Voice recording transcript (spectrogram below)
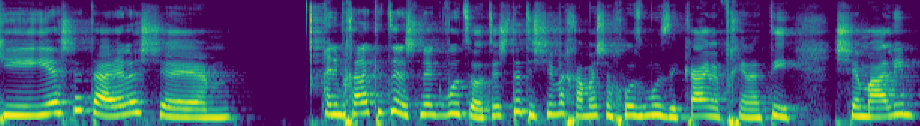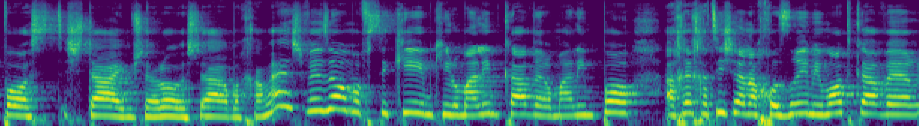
כי יש את האלה שהם... אני מחלקת את זה לשני קבוצות, יש את ה-95% מוזיקאים מבחינתי, שמעלים פוסט 2, 3, 4, 5, וזהו, מפסיקים, כאילו מעלים קאבר, מעלים פה, אחרי חצי שנה חוזרים עם עוד קאבר.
